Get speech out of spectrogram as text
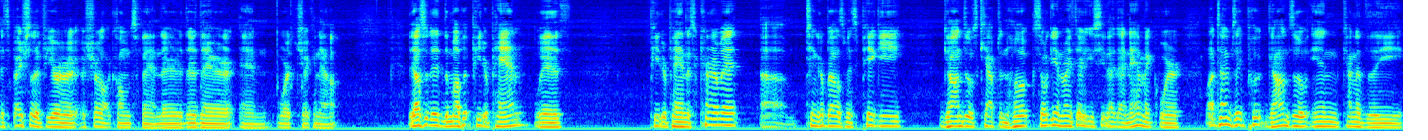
especially if you're a Sherlock Holmes fan, they're they're there and worth checking out. They also did the Muppet Peter Pan with Peter Pan as Kermit, um, Tinkerbell's Miss Piggy, Gonzo's Captain Hook. So again, right there you see that dynamic where a lot of times they put Gonzo in kind of the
